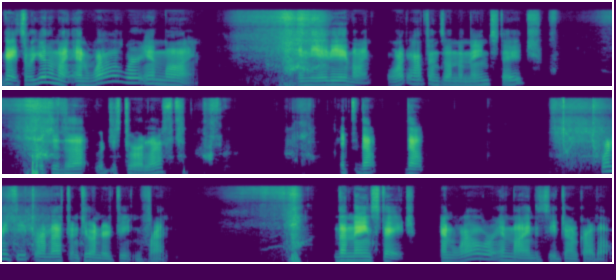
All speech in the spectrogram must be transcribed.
Okay, so we get in line, and while we're in line, in the ADA line, what happens on the main stage? Which is that, which is to our left. It's that about 20 feet to our left and 200 feet in front. The main stage. And while we're in line to see John Giancarlo,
